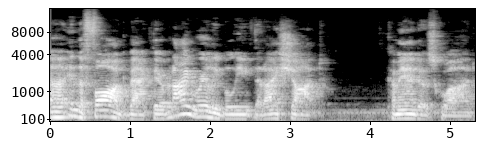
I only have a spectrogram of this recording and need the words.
uh in the fog back there, but I really believe that I shot Commando Squad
